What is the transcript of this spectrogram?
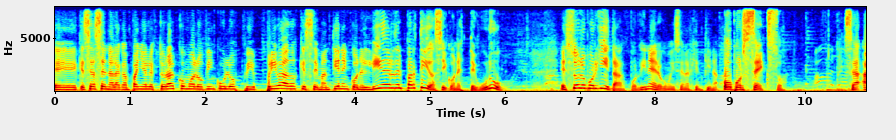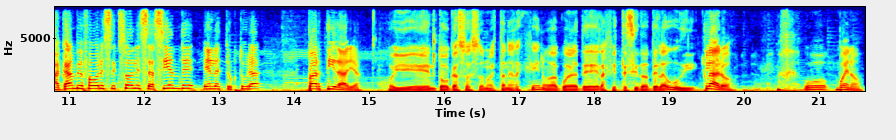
eh, que se hacen a la campaña electoral como a los vínculos privados que se mantienen con el líder del partido, así con este gurú. Es solo por guita, por dinero, como dicen en Argentina, o por sexo. O sea, a cambio de favores sexuales se asciende en la estructura partidaria. Oye, en todo caso eso no es tan ajeno, acuérdate de las fiestecitas de la UDI. Claro. O, bueno,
